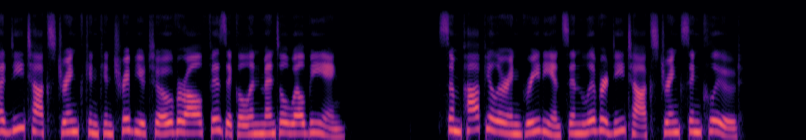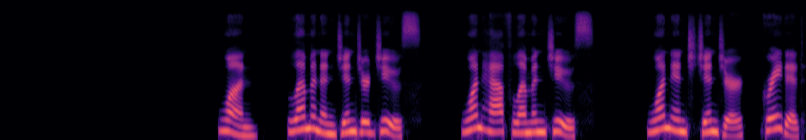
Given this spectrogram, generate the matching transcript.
a detox drink can contribute to overall physical and mental well being. Some popular ingredients in liver detox drinks include 1. Lemon and ginger juice. 1 half lemon juice. 1 inch ginger, grated.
